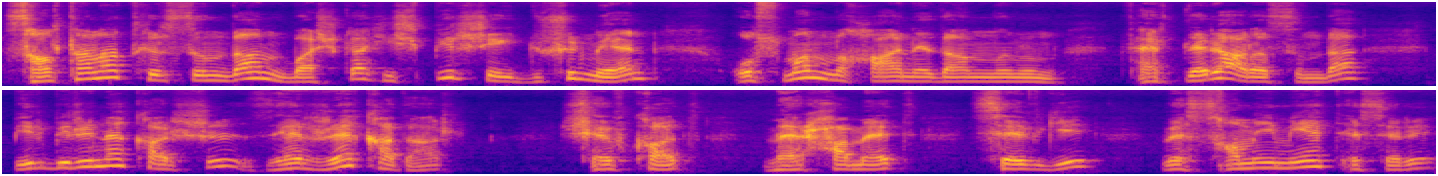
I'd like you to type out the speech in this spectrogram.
Saltanat hırsından başka hiçbir şey düşünmeyen Osmanlı hanedanlığının fertleri arasında birbirine karşı zerre kadar şefkat, merhamet, sevgi ve samimiyet eseri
